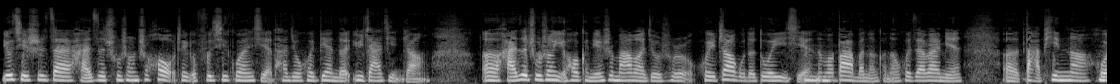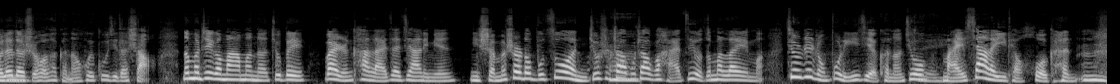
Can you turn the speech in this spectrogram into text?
尤其是在孩子出生之后，这个夫妻关系他就会变得愈加紧张。呃，孩子出生以后，肯定是妈妈就是会照顾的多一些。那么爸爸呢，可能会在外面，呃，打拼呢。回来的时候，他可能会顾忌的少。那么这个妈妈呢，就被外人看来，在家里面你什么事儿都不做，你就是照顾照顾孩子，有这么累吗？就是这种不理解，可能就埋下了一条祸根。嗯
